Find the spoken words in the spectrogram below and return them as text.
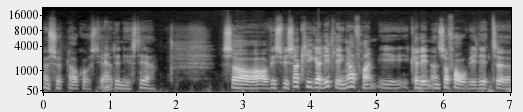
Den 17. august, ja, ja. det næste er. Så hvis vi så kigger lidt længere frem i, i kalenderen, så får vi lidt øh,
